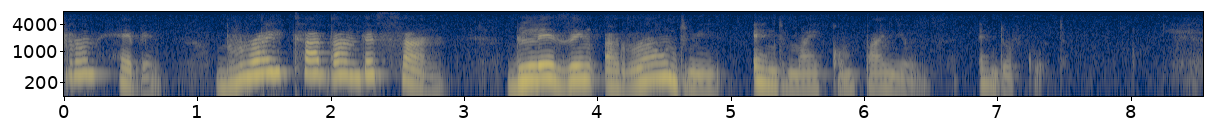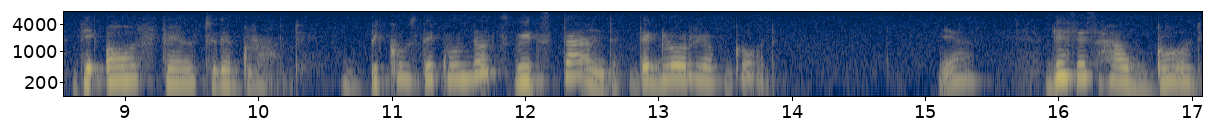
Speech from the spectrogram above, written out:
from heaven, brighter than the sun, blazing around me and my companions. End of quote. They all fell to the ground because they could not withstand the glory of God. Yeah. This is how God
